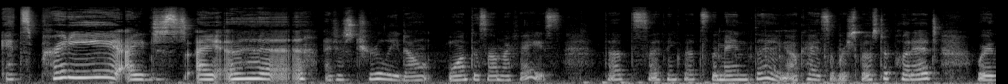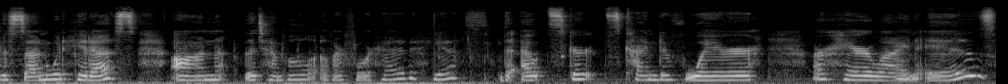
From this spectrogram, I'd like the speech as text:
It's pretty. I just, I, uh, I just truly don't want this on my face. That's, I think that's the main thing. Okay, so we're supposed to put it where the sun would hit us on the temple of our forehead. Yes. The outskirts, kind of where our hairline is.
